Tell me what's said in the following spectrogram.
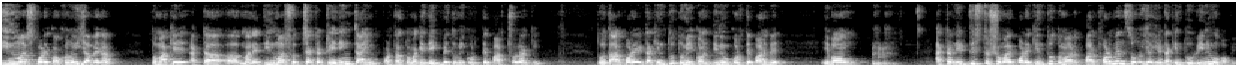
তিন মাস পরে কখনোই যাবে না। তোমাকে একটা মানে তিন মাস হচ্ছে একটা ট্রেনিং টাইম অর্থাৎ তোমাকে দেখবে তুমি করতে পারছ নাকি? তো তারপরে এটা কিন্তু তুমি কন্টিনিউ করতে পারবে এবং একটা নির্দিষ্ট সময় পরে কিন্তু তোমার পারফরমেন্স অনুযায়ী এটা কিন্তু রিনিউ হবে।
